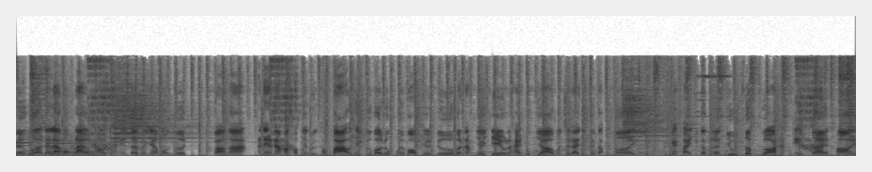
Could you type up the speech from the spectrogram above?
Đừng quên để lại một like ủng hộ cho HNT với nha mọi người. Còn à, anh em nào mà không nhận được thông báo thì cứ vào lúc 11 giờ trưa và 5 giờ chiều là hai khung giờ mình sẽ ra những cái tập mới. Các bạn chỉ cần lên YouTube gõ HNT thôi.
